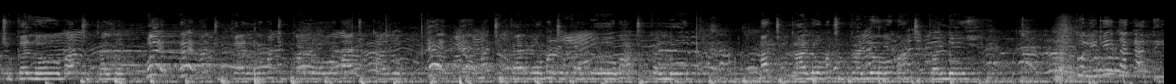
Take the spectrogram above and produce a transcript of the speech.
machucalo, machucalo, hey, hey, machucalo, machucalo, machucalo, hey, hey, machucalo, machucalo, machucalo, machucalo, machucalo, machucalo. Coliquita, Katy.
